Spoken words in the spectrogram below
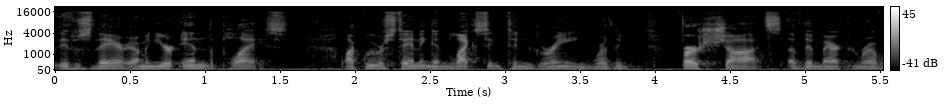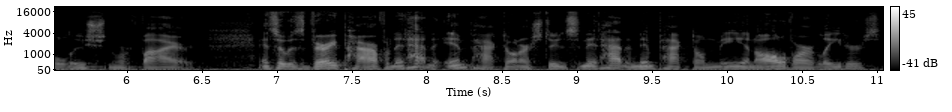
it was there. I mean, you're in the place. Like we were standing in Lexington Green where the first shots of the American Revolution were fired. And so it was very powerful. And it had an impact on our students and it had an impact on me and all of our leaders.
